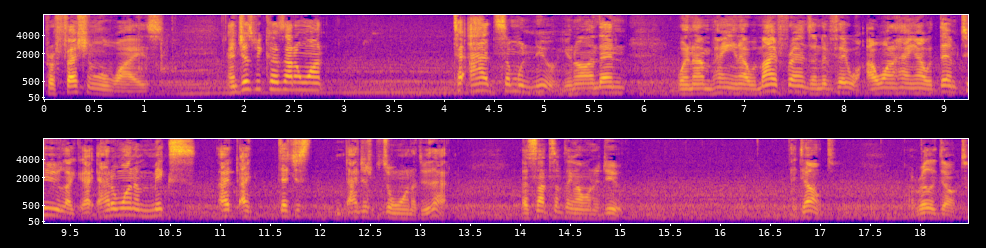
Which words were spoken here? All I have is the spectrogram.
professional wise. And just because I don't want to add someone new, you know, and then when I'm hanging out with my friends and if they I want to hang out with them too, like I, I don't want to mix I, I, I just I just don't want to do that. That's not something I want to do. I don't. I really don't.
